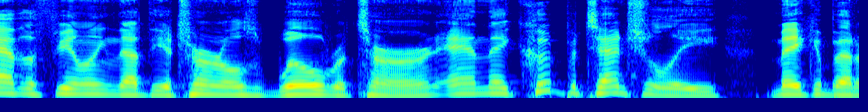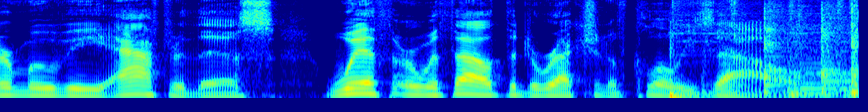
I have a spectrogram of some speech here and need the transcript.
have the feeling that the Eternals will return, and they could potentially make a better movie after this, with or without the direction of Chloe Zhao.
